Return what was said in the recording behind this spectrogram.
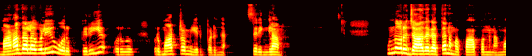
மனதளவுலையும் ஒரு பெரிய ஒரு ஒரு மாற்றம் ஏற்படுங்க. சரிங்களா? இன்னொரு ஜாதகத்தை நம்ம பார்ப்போங்க நம்ம.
